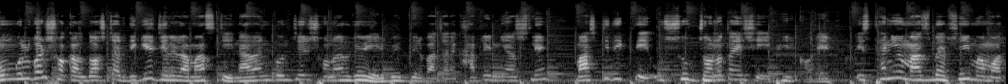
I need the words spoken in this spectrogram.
মঙ্গলবার সকাল দশটার দিকে জেলেরা মাছটি নারায়ণগঞ্জের সোনারগাঁওয়ের বৈদ্যের বাজারে ঘাটে নিয়ে আসলে মাছটি দেখতে উৎসুক জনতা এসে ভিড় করে। স্থানীয় মাছ ব্যবসায়ী মোহাম্মদ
